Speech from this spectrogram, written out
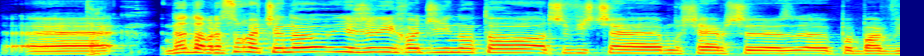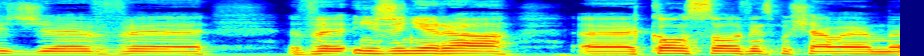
E, No dobra, słuchajcie, no jeżeli chodzi, no to oczywiście musiałem się e, pobawić e, w, w inżyniera konsol, więc musiałem e,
